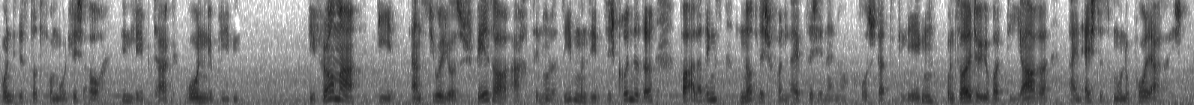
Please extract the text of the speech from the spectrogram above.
und ist dort vermutlich auch den Lebtag wohnen geblieben. Die Firma, die Ernst Julius später 1877 gründete, war allerdings nördlich von Leipzig in einer Großstadt gelegen und sollte über die Jahre ein echtes Monopol erreichen.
